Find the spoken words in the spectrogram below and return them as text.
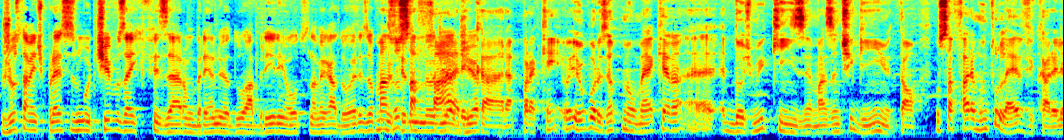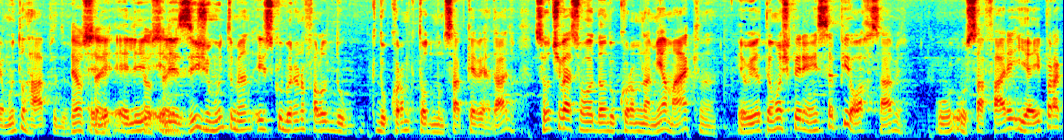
justamente por esses motivos aí que fizeram o Breno e o Edu abrirem outros navegadores, eu Mas o prefiro no meu dia a Safari, dia. cara, para quem. Eu, por exemplo, meu Mac era é 2015, é mais antiguinho e tal. O Safari é muito leve, cara, ele é muito rápido. Eu sei, Ele, ele, eu sei. ele exige muito menos. Isso que o Breno falou do, do Chrome, que todo mundo sabe que é verdade. Se eu tivesse rodando o Chrome na minha máquina, eu ia ter uma experiência pior, sabe? O, o Safari, e aí, para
